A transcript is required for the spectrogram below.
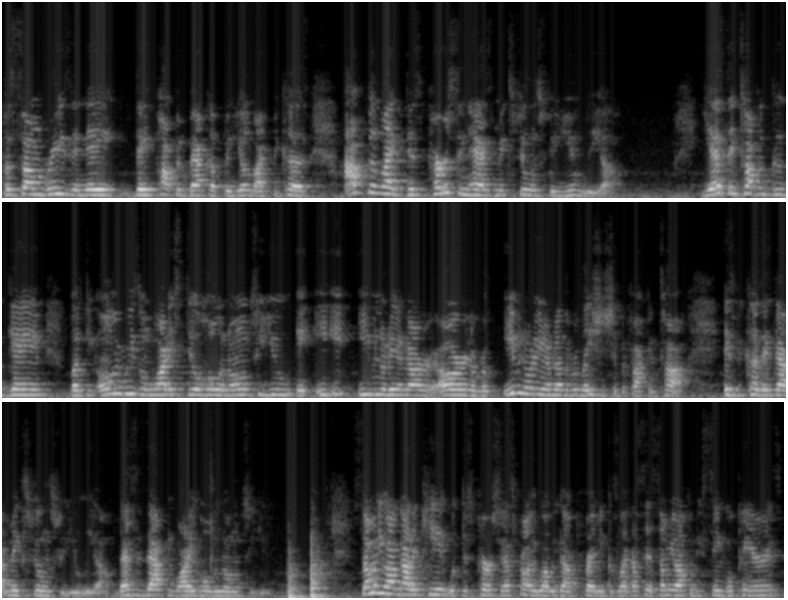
for some reason they they popping back up in your life because I feel like this person has mixed feelings for you, Leo. Yes, they talk a good game, but the only reason why they're still holding on to you, even though they are in a, even though they're in another relationship, if I can talk, is because they got mixed feelings for you, Leo. That's exactly why they're holding on to you. Some of y'all got a kid with this person. That's probably why we got pregnant. Because, like I said, some of y'all could be single parents.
